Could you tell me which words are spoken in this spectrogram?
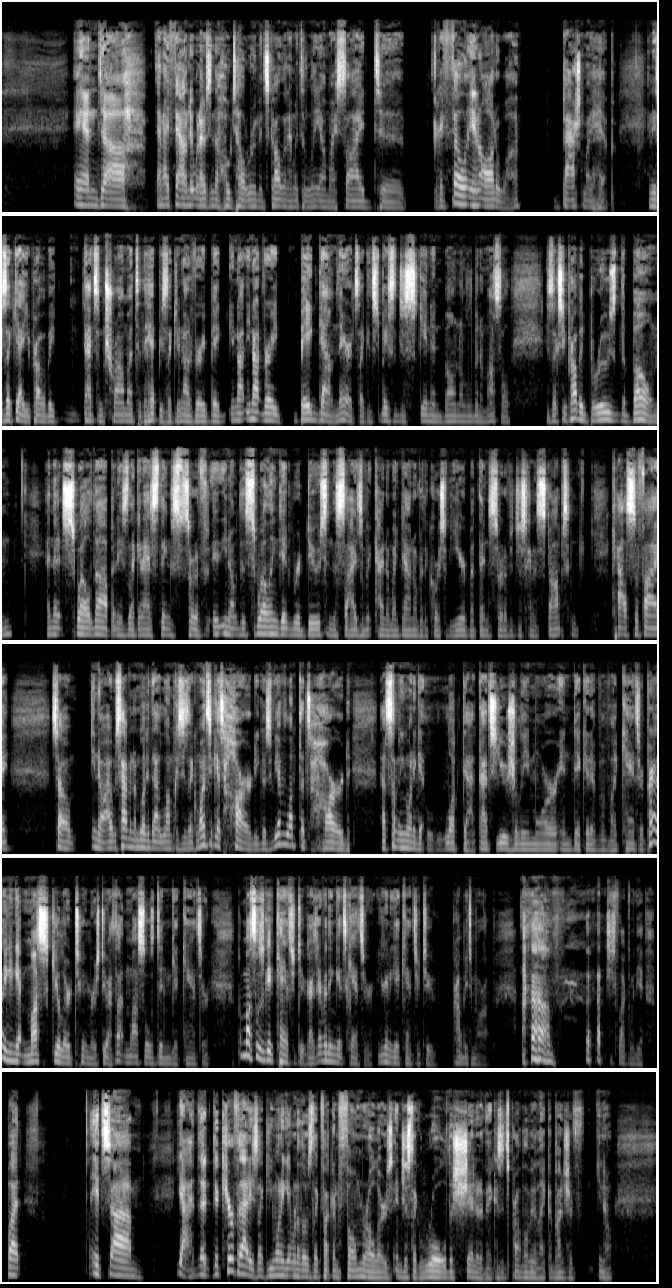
And uh and i found it when i was in the hotel room in scotland. I went to lay on my side to like i fell in ottawa bashed my hip. And he's like, yeah, you probably had some trauma to the hip. He's like, you're not a very big, you're not, you're not very big down there. It's like, it's basically just skin and bone, a little bit of muscle. He's like, so you probably bruised the bone and then it swelled up. And he's like, and as things sort of, you know, the swelling did reduce and the size of it kind of went down over the course of a year, but then sort of just kind of stops and calcify. So you know, I was having him look at that lump because he's like, once it gets hard, he goes, if you have a lump that's hard, that's something you want to get looked at. That's usually more indicative of like cancer. Apparently, you can get muscular tumors too. I thought muscles didn't get cancer, but muscles get cancer too, guys. Everything gets cancer. You're going to get cancer too, probably tomorrow. Um, just fucking with you. But it's, um, yeah, the, the cure for that is like you want to get one of those like fucking foam rollers and just like roll the shit out of it because it's probably like a bunch of, you know,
